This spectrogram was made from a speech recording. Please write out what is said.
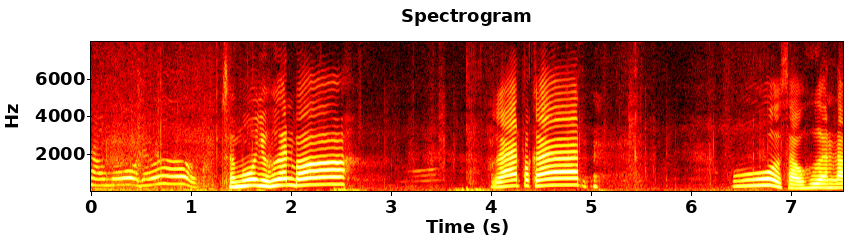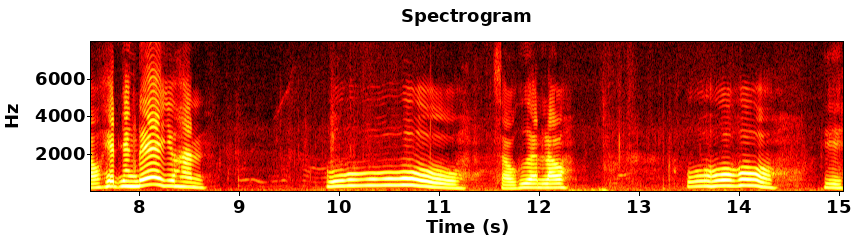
ชาวโมเด้อสาวโมอยู่เพื่อนบ่ประกาศประกาศโอ้เสาเฮือนเราเฮ็ดหยังเด้อยู่หันโอ้เสาเฮือนเรา โอ้โหเฮ้อืม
